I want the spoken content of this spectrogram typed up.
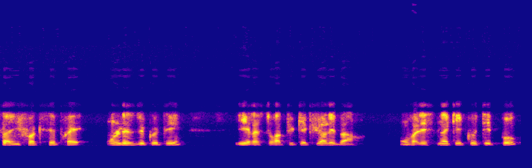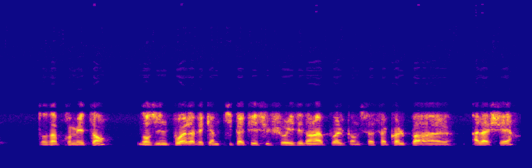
Ça, une fois que c'est prêt, on le laisse de côté et il restera plus qu'à cuire les barres. On va les snacker côté peau dans un premier temps, dans une poêle avec un petit papier sulfurisé dans la poêle comme ça, ça colle pas euh, à la chair.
